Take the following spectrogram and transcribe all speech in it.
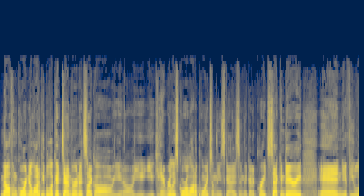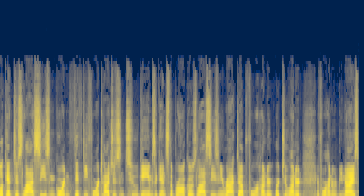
Melvin Gordon. A lot of people look at Denver and it's like, oh, you know, you, you can't really score a lot of points on these guys, and they got a great secondary. And if you look at just last season, Gordon 54 touches in two games against the Broncos last season. He racked up 400 or 200. 400 would be nice.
